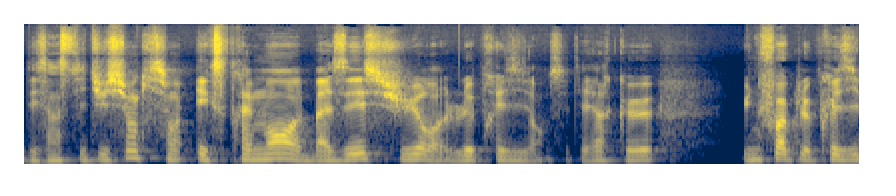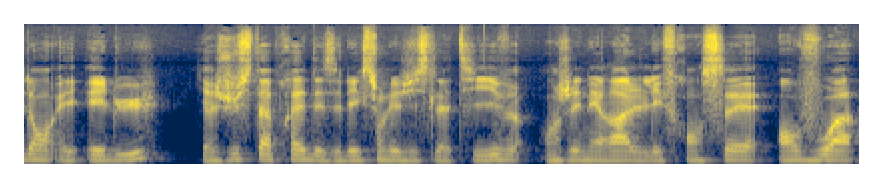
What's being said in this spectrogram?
des institutions qui sont extrêmement basées sur le président. C'est-à-dire que une fois que le président est élu, il y a juste après des élections législatives. En général, les Français envoient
